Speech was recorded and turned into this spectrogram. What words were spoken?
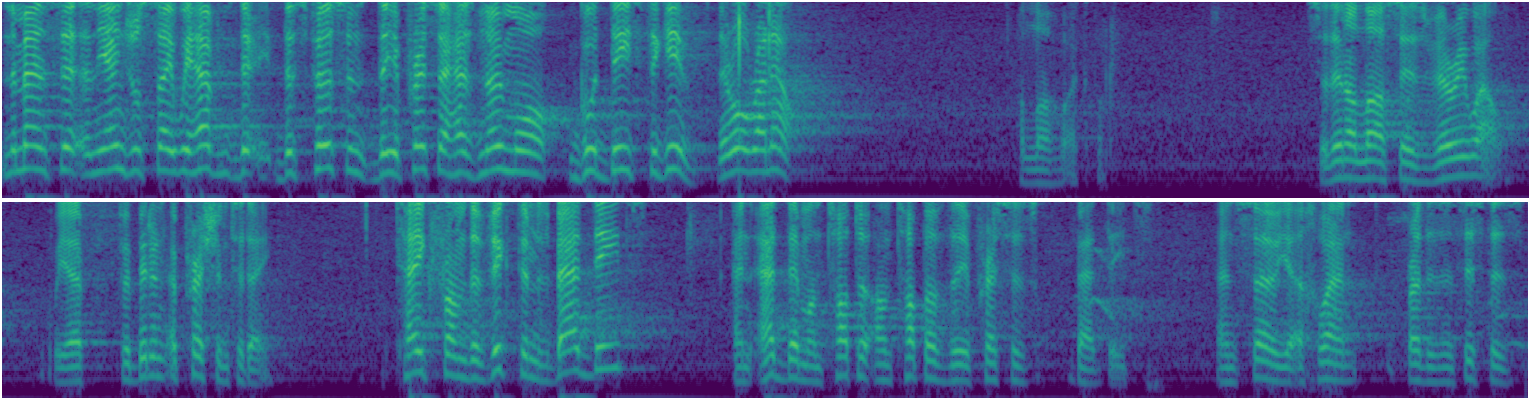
And the man said, and the angels say, we have this person, the oppressor, has no more good deeds to give. They're all run out. Allahu Akbar. So then Allah says, very well, we have forbidden oppression today take from the victim's bad deeds and add them on top, on top of the oppressor's bad deeds. And so, ya ikhwan, brothers and sisters,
